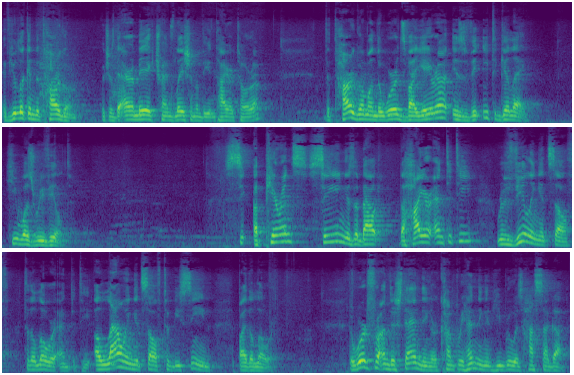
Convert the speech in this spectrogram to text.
If you look in the Targum, which is the Aramaic translation of the entire Torah, the Targum on the words Vayera is Ve'it Gilei. He was revealed. See, appearance, seeing, is about the higher entity revealing itself to the lower entity, allowing itself to be seen by the lower. The word for understanding or comprehending in Hebrew is hasaga.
